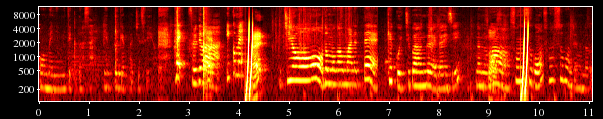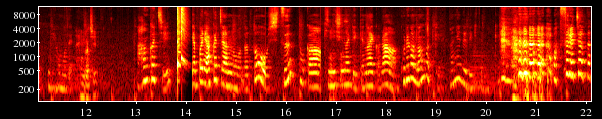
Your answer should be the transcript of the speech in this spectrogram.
多めに見てください。ゲップゲッパ受精はいそれではは1個目。はい。一応子供が生まれて結構一番ぐらい大事なのがソンスゴンソンスゴンってなんだろう？日本語で。変化値あハンカチ？やっぱり赤ちゃんのだと質とか気にしなきゃいけないからこれが何だっけ？何でできてんだっけ？忘れちゃった。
